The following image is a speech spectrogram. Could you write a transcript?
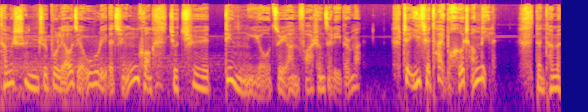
他们甚至不了解屋里的情况，就确定有罪案发生在里边吗？这一切太不合常理了，但他们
